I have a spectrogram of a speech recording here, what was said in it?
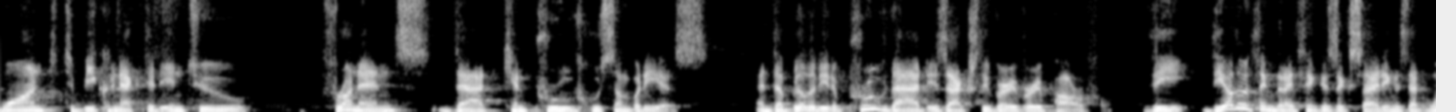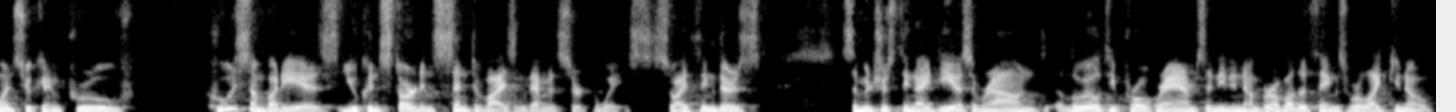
want to be connected into front ends that can prove who somebody is and the ability to prove that is actually very very powerful the the other thing that I think is exciting is that once you can prove who somebody is, you can start incentivizing them in certain ways. So I think there's some interesting ideas around loyalty programs and any number of other things where like, you know,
